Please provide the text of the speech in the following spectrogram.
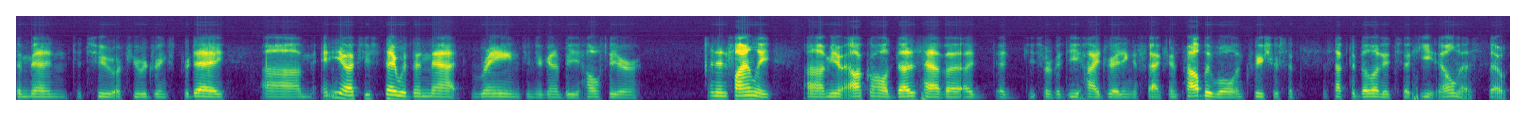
To men, to two or fewer drinks per day. Um, and you know, if you stay within that range, and you're going to be healthier. And then finally, um, you know, alcohol does have a, a, a, sort of a dehydrating effect, and probably will increase your susceptibility to heat illness. So,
